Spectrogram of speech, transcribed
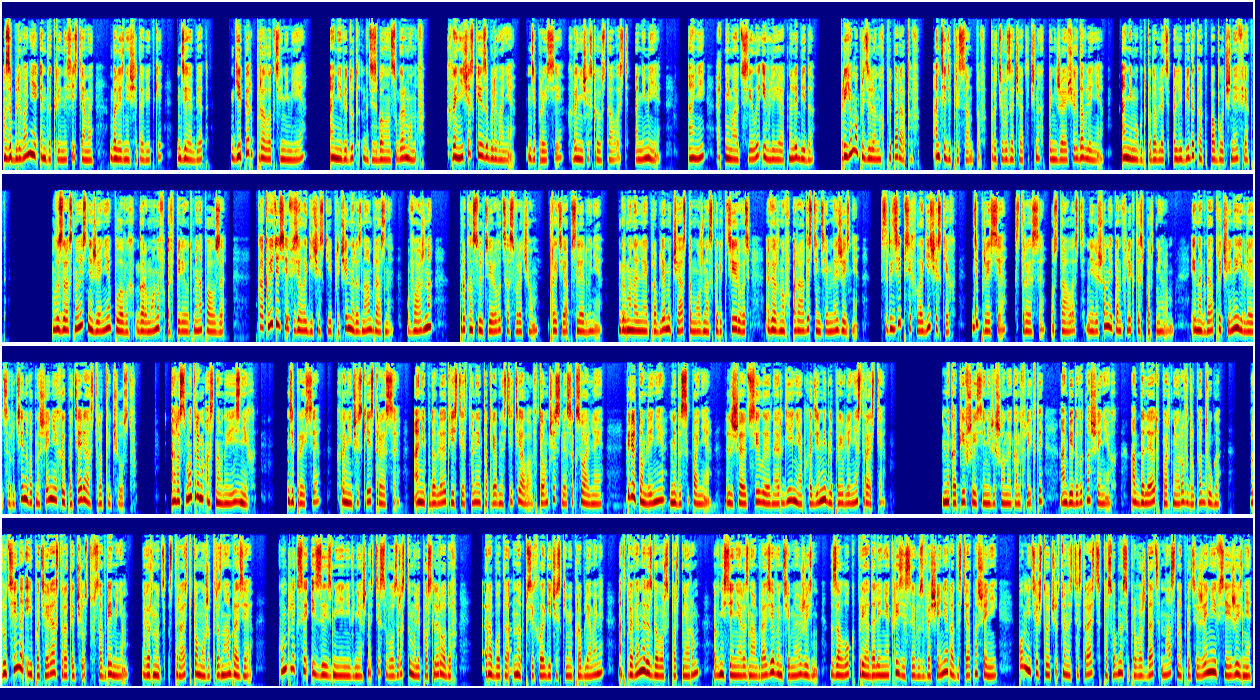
Заболевания эндокринной системы, болезни щитовидки, диабет, гиперпролактинемия. Они ведут к дисбалансу гормонов. Хронические заболевания, депрессия, хроническая усталость, анемия. Они отнимают силы и влияют на либидо. Прием определенных препаратов, антидепрессантов, противозачаточных, понижающих давление. Они могут подавлять либидо как побочный эффект. Возрастное снижение половых гормонов в период менопаузы. Как видите, физиологические причины разнообразны. Важно проконсультироваться с врачом, пройти обследование. Гормональные проблемы часто можно скорректировать, вернув радость интимной жизни. Среди психологических — депрессия, стрессы, усталость, нерешенные конфликты с партнером. Иногда причиной является рутина в отношениях и потеря остроты чувств. Рассмотрим основные из них. Депрессия, хронические стрессы. Они подавляют естественные потребности тела, в том числе сексуальные. Переутомление, недосыпание — лишают силы и энергии, необходимой для проявления страсти. Накопившиеся нерешенные конфликты, обиды в отношениях, отдаляют партнеров друг от друга. Рутина и потеря остроты чувств со временем. Вернуть страсть поможет разнообразие. Комплексы из-за изменений внешности с возрастом или после родов. Работа над психологическими проблемами, откровенный разговор с партнером, Внесение разнообразия в интимную жизнь — залог преодоления кризиса и возвращения радости отношений. Помните, что чувственность и страсть способны сопровождать нас на протяжении всей жизни.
